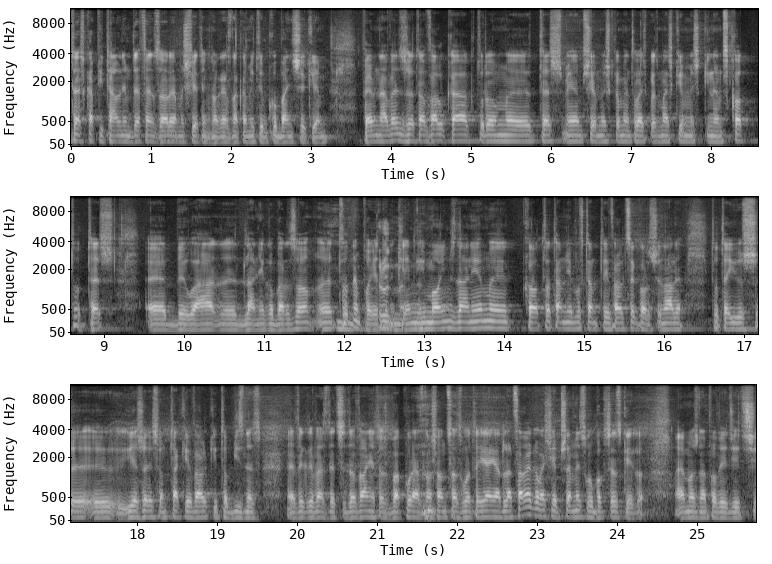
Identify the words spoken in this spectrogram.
też kapitalnym defensorem, świetnych nogach, znakomitym Kubańczykiem. Powiem nawet, że ta walka, którą e, też miałem przyjemność komentować z Maćkiem Myszkinem Scott, to też była e, dla niego bardzo e, trudnym pojedynkiem Trudno, i moim zdaniem e, Koto tam nie był w tamtej walce gorszy, no ale tutaj już e, e, jeżeli są takie walki, to biznes e, wygrywa zdecydowanie, to już była kura znosząca złote jaja dla całego właściwie przemysłu bokserskiego, e, można powiedzieć,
